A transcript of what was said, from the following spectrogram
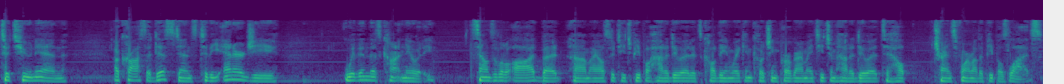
to tune in across a distance to the energy within this continuity sounds a little odd, but um, I also teach people how to do it. It's called the Enwaken Coaching Program. I teach them how to do it to help transform other people's lives.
